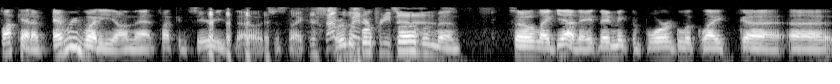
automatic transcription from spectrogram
fuck out of everybody on that fucking series, though. It's just like The we're the Cybermen are pretty badass. So like yeah, they they make the Borg look like uh, uh,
